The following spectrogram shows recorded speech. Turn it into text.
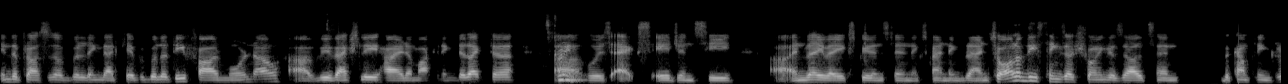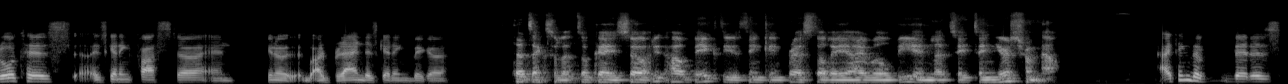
in the process of building that capability far more now. Uh, we've actually hired a marketing director uh, who is ex agency uh, and very, very experienced in expanding brand. So all of these things are showing results, and the company growth is is getting faster, and you know our brand is getting bigger. That's excellent. Okay, so how big do you think Impress.ai will be in, let's say, ten years from now? I think that there is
